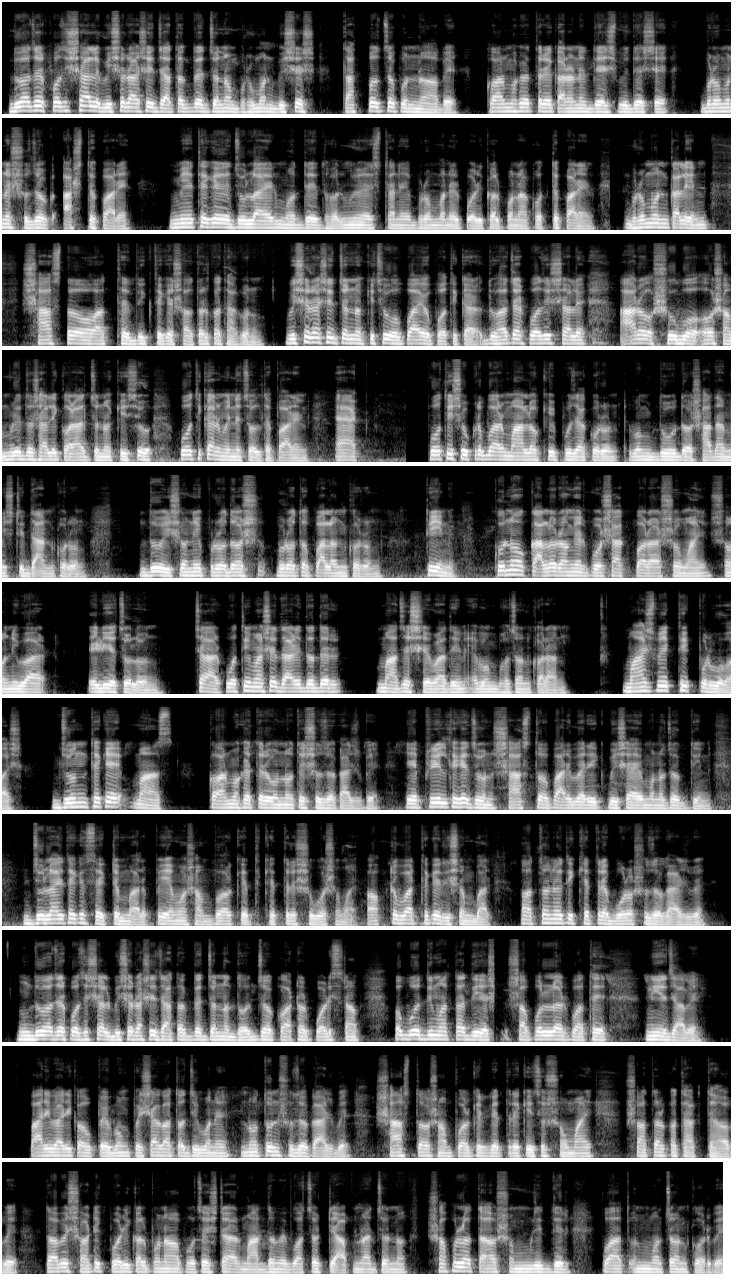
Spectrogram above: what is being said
দু হাজার পঁচিশ সালে বিশ্বরাশির জাতকদের জন্য ভ্রমণ বিশেষ তাৎপর্যপূর্ণ হবে। কর্মক্ষেত্রের কারণে দেশ বিদেশে ভ্রমণের সুযোগ আসতে পারে। মে থেকে জুলাইয়ের মধ্যে ধর্মীয় স্থানে ভ্রমণের পরিকল্পনা করতে পারেন। ভ্রমণকালীন স্বাস্থ্য ও অর্থের দিক থেকে সতর্ক থাকুন। বিশ্বরাশির জন্য কিছু উপায় ও প্রতিকার। দু হাজার পঁচিশ সালে আরও শুভ ও সমৃদ্ধশালী করার জন্য কিছু প্রতিকার মেনে চলতে পারেন। এক, প্রতি শুক্রবার মা লক্ষ্মী পূজা করুন এবং দুধ ও সাদা মিষ্টি দান করুন। দুই, শনি প্রদোষ ব্রত পালন করুন। তিন, কোনো কালো রঙের পোশাক পরার সময় শনিবার এড়িয়ে চলুন। চার, প্রতি মাসে দারিদ্রদের মাঝে সেবা দিন এবং ভোজন করান। মাসভিত্তিক পূর্বাভাস, জুন থেকে মাস কর্মক্ষেত্রে উন্নতির সুযোগ আসবে। এপ্রিল থেকে জুন, স্বাস্থ্য পারিবারিক বিষয়ে মনোযোগ দিন। জুলাই থেকে সেপ্টেম্বর, প্রেম ও সম্পর্কের ক্ষেত্রে শুভ সময়। অক্টোবর থেকে ডিসেম্বর, অর্থনৈতিক ক্ষেত্রে বড় সুযোগ আসবে। দু হাজার পঁচিশ সাল বিশ্বরাশি জাতকদের জন্য ধৈর্য, কঠোর পরিশ্রম ও বুদ্ধিমত্তা দিয়ে সাফল্যের পথে নিয়ে যাবে। পারিবারিক এবং পেশাগত জীবনে নতুন সুযোগ আসবে। স্বাস্থ্য সম্পর্কের ক্ষেত্রে কিছু সময় সতর্ক থাকতে হবে। তবে সঠিক পরিকল্পনা ও প্রচেষ্টার মাধ্যমে বছরটি আপনার জন্য সফলতা ও সমৃদ্ধির পথ উন্মোচন করবে।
